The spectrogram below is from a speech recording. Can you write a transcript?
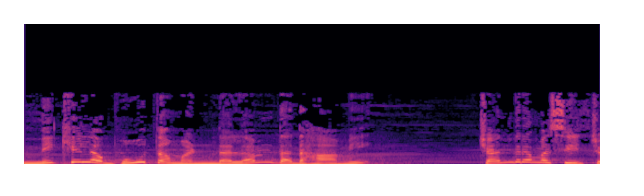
निखिलभूतमण्डलं दधामि। चन्द्रमसि च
